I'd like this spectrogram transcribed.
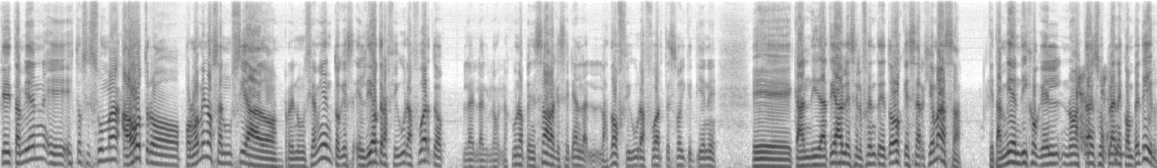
Que también eh, esto se suma a otro, por lo menos anunciado, renunciamiento, que es el de otra figura fuerte, o los que uno pensaba que serían las dos figuras fuertes hoy que tiene eh, candidateables el Frente de Todos, que es Sergio Massa, que también dijo que él no está en sus planes competir.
